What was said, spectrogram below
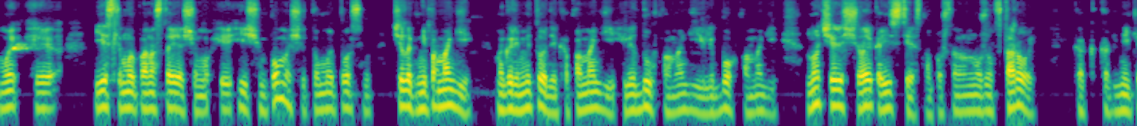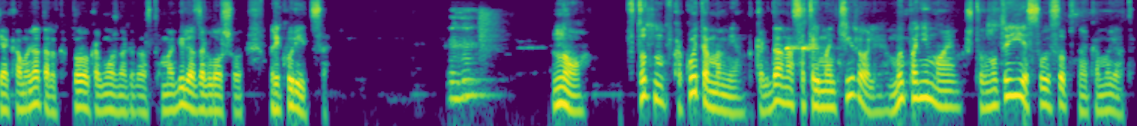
Мы э, если мы по-настоящему ищем помощи, то мы просим, человек, не помоги. Мы говорим, методика, помоги, или дух, помоги, или Бог, помоги. Но через человека, естественно, потому что нам нужен второй, как, как некий аккумулятор, от которого, как можно, когда автомобиля заглохшего, прикуриться. Но в, тот, в какой-то момент, когда нас отремонтировали, мы понимаем, что внутри есть свой собственный аккумулятор.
